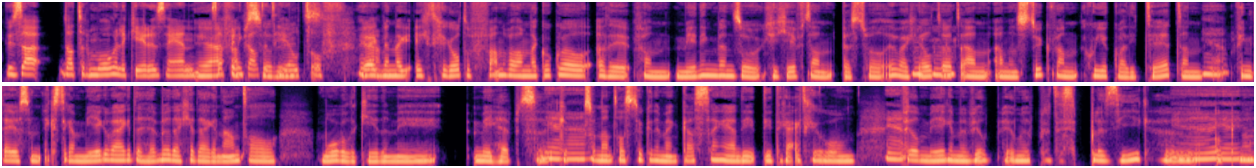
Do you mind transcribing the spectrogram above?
Dus dat, dat er mogelijkheden zijn. Dus dat vind ik altijd heel tof. Ja. ik ben daar echt grote fan van, omdat ik ook wel allee, van mening ben, zo, je geeft dan best wel hè, wat geld mhm. uit aan, aan een stuk van goede kwaliteit, dan vind ik dat juist een extra meerwaarde hebben, dat je daar een aantal mogelijkheden mee, mee hebt. Ik heb zo'n aantal stukken in mijn kast hangen, ja, die, die draagt gewoon veel meer en met veel, veel meer plezier uh, ja, ook nog.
